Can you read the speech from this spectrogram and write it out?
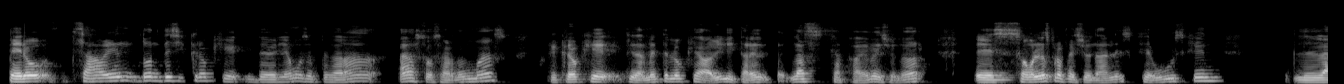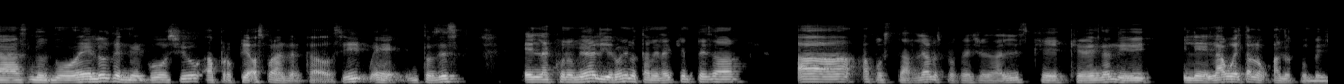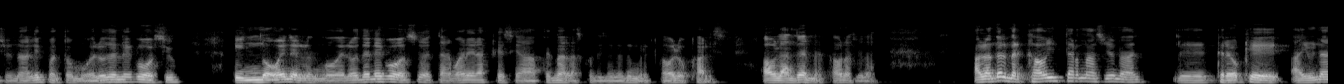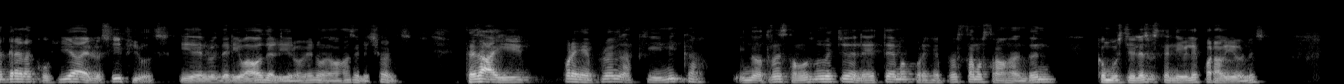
Pero, ¿saben dónde sí creo que deberíamos empezar a, a asociarnos más? Que creo que finalmente lo que va a habilitar el, las que acabo de mencionar es, son los profesionales que busquen las, los modelos de negocio apropiados para el mercado, ¿sí? Eh, entonces, en la economía del hidrógeno también hay que empezar a apostarle a los profesionales que, que vengan y y le den la vuelta a lo, a lo convencional en cuanto a modelos de negocio no en los modelos de negocio de tal manera que se adapten a las condiciones del mercado locales, hablando del mercado nacional. Hablando del mercado internacional, eh, creo que hay una gran acogida de los e-fuels y de los derivados del hidrógeno de bajas emisiones. Entonces ahí, por ejemplo, en la química, y nosotros estamos muy metidos en ese tema, por ejemplo, estamos trabajando en combustible sostenible para aviones,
